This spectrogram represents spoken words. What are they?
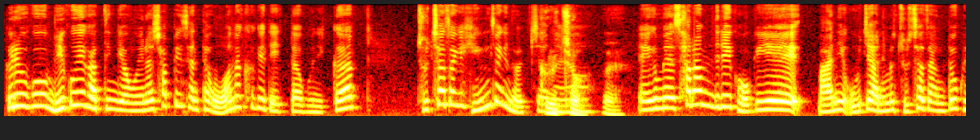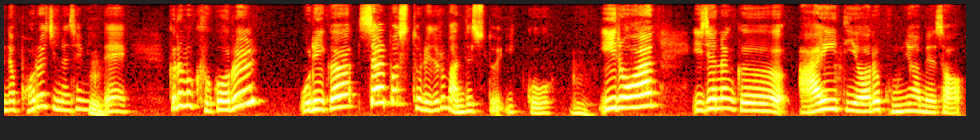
그리고 미국의 같은 경우에는 쇼핑센터가 워낙 크게 돼 있다 보니까 주차장이 굉장히 넓잖아요. 그렇죠. 네. 예, 그러면 사람들이 거기에 많이 오지 않으면 주차장도 그냥 버려지는 셈인데, 그러면 그거를 우리가 self storage로 만들 수도 있고, 음. 이러한 이제는 그 아이디어를 공유하면서,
